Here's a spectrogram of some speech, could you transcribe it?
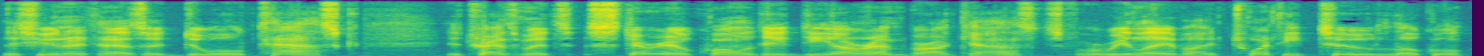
This unit has a dual task. It transmits stereo quality DRM broadcasts for relay by 22 local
